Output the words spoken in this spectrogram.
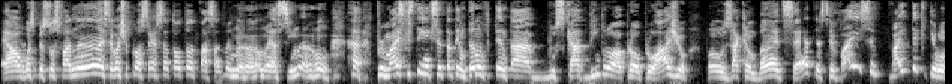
é, algumas pessoas falam, não, esse negócio de processo está ultrapassado. Falei, não, não é assim, não. Por mais que você, tenha, que você está tentando tentar buscar vir para o ágil, usar Kanban, etc., você vai, você vai ter que ter um,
